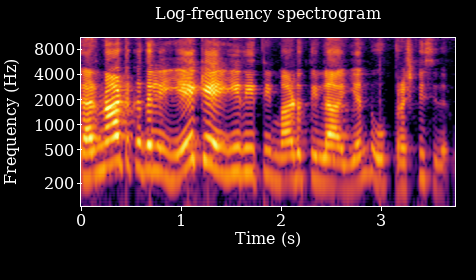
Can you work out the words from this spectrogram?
ಕರ್ನಾಟಕದಲ್ಲಿ ಏಕೆ ಈ ರೀತಿ ಮಾಡುತ್ತಿಲ್ಲ ಎಂದು ಪ್ರಶ್ನಿಸಿದರು.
